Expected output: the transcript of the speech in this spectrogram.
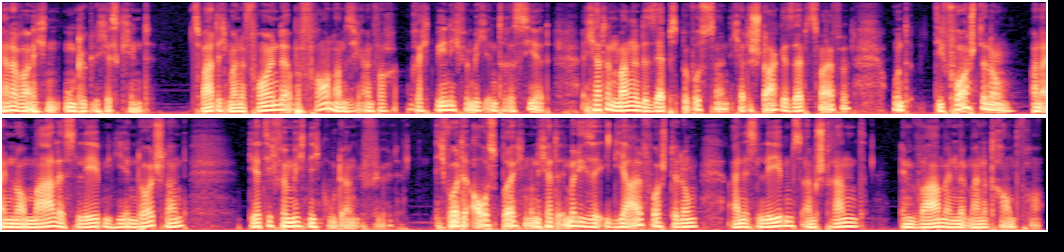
ja, da war ich ein unglückliches Kind. Zwar hatte ich meine Freunde, aber Frauen haben sich einfach recht wenig für mich interessiert. Ich hatte ein mangelndes Selbstbewusstsein, ich hatte starke Selbstzweifel und die Vorstellung an ein normales Leben hier in Deutschland, die hat sich für mich nicht gut angefühlt. Ich wollte ausbrechen und ich hatte immer diese Idealvorstellung eines Lebens am Strand im Warmen mit meiner Traumfrau.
